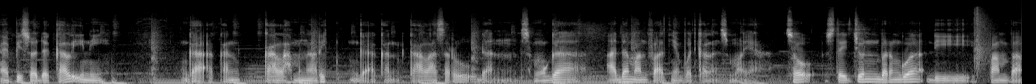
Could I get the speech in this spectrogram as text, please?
episode kali ini nggak akan kalah menarik nggak akan kalah seru dan semoga ada manfaatnya buat kalian semuanya. So stay tune bareng gue di Pam Pam.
